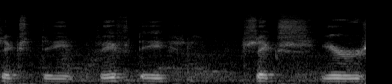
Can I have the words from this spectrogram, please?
60, 56 years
